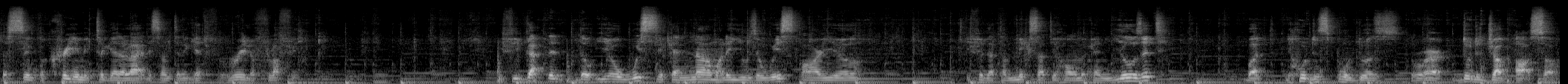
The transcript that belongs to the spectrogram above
just simple cream it together like this until it gets really fluffy. If you got the, the your whisk, you can normally use a whisk or your if you got a mix at your home, you can use it. But the wooden spoon does do the job also.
